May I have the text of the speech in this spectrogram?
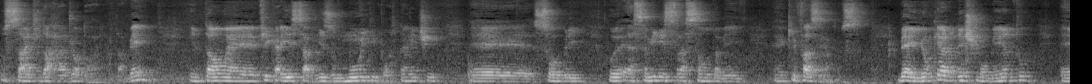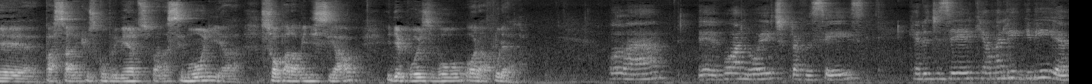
no site da Rádio Adore, tá bem? Então é, fica esse aviso muito importante é, sobre essa ministração também é, que fazemos. Bem, eu quero neste momento é, passar aqui os cumprimentos para a Simone, a sua palavra inicial, e depois vou orar por ela. Olá, é, boa noite para vocês. Quero dizer que é uma alegria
